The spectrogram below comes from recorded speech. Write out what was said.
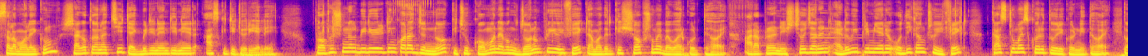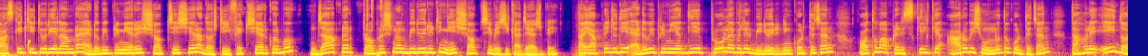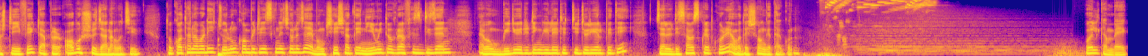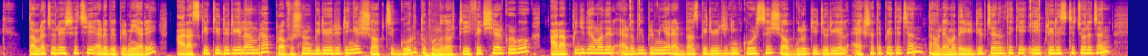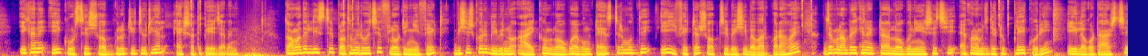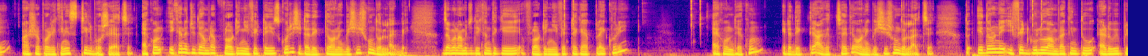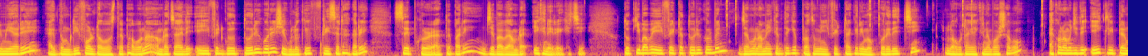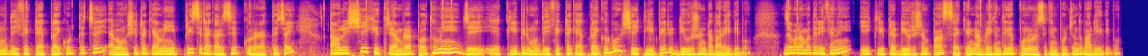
আসসালামু আলাইকুম। স্বাগত জানাচ্ছি টেকবিডি নাইনটিনের আজকে টিউটোরিয়ালে প্রফেশনাল ভিডিও এডিটিং করার জন্য কিছু কমন এবং জনপ্রিয় ইফেক্ট আমাদেরকে সবসময় ব্যবহার করতে হয়। আর আপনারা নিশ্চয়ই জানেন অ্যাডোবি প্রিমিয়ারের অধিকাংশ ইফেক্ট কাস্টমাইজ করে তৈরি করে নিতে হয়। তো আজকে টিউটোরিয়ালে আমরা অ্যাডোবি প্রিমিয়ারের সবচেয়ে সেরা দশটি ইফেক্ট শেয়ার করব, যা আপনার প্রফেশনাল ভিডিও এডিটিংয়ে সবচেয়ে বেশি কাজে আসবে। তাই আপনি যদি অ্যাডোবি প্রিমিয়ার দিয়ে প্রো লেভেলের ভিডিও এডিটিং করতে চান, অথবা আপনার স্কিলকে আরও বেশি উন্নত করতে চান, তাহলে এই দশটি ইফেক্ট আপনার অবশ্যই জানা উচিত। তো কথা না বাড়িয়ে চলুন কম্পিউটার স্ক্রিনে চলে যায় এবং সেই সাথে নিয়মিত গ্রাফিক্স ডিজাইন এবং ভিডিও এডিটিং রিলেটেড টিউটোরিয়াল পেতে চ্যানেলটি সাবস্ক্রাইব করে আমাদের সঙ্গে থাকুন। ওয়েলকাম ব্যাক আমরা চলে এসেছি অ্যাডোবি প্রিমিয়ারে। আর আজকের টিউটোরিয়ালে আমরা প্রফেশনাল ভিডিও এডিটিংয়ের সবচেয়ে গুরুত্বপূর্ণ দশটি ইফেক্ট শেয়ার করব। আর আপনি যদি আমাদের Adobe Premiere advance video editing কোর্সে সবগুলো টিউটোরিয়াল একসাথে পেতে চান, তাহলে আমাদের ইউটিউব চ্যানেল থেকে এই প্লেলিস্টে চলে যান। এখানে এই কোর্সের সবগুলো টিউটোরিয়াল একসাথে পেয়ে যাবেন। তো আমাদের লিস্টে প্রথমে রয়েছে ফ্লোটিং ইফেক্ট বিশেষ করে বিভিন্ন আইকন লগো এবং টেক্সটের মধ্যে এই ইফেক্টটা সবচেয়ে বেশি ব্যবহার করা হয়। যেমন আমরা এখানে একটা লগো নিয়ে এসেছি। এখন আমি যদি একটু প্লে করি, এই লগোটা আসছে। আসার পর এখানে স্টিল বসে আছে। এখন এখানে যদি আমরা ফ্লোটিং ইফেক্টটা ইউজ করি, সেটা দেখতে অনেক বেশি সুন্দর লাগবে। যেমন আমি যদি এখান থেকে ফ্লোটিং ইফেক্টটাকে অ্যাপ্লাই করি এখন দেখুন, এটা দেখতে আগের চাইতে অনেক বেশি সুন্দর লাগছে। তো এ ধরনের ইফেক্টগুলো আমরা কিন্তু অ্যাডোবি প্রিমিয়ারে একদম ডিফল্ট অবস্থায় পাবো না। আমরা চাইলে এই ইফেক্টগুলো তৈরি করে সেগুলোকে ফ্রিসেট আকারে সেভ করে রাখতে পারি, যেভাবে আমরা এখানে রেখেছি। তো কীভাবে ইফেক্টটা তৈরি করবেন? যেমন আমি এখান থেকে প্রথমে ইফেক্টটাকে রিমুভ করে দিচ্ছি লগটাকে এখানে বসাবো। এখন আমি যদি এই ক্লিপটার মধ্যে ইফেক্টটা অ্যাপ্লাই করতে চাই এবং সেটাকে আমি প্রিসেট আকারে সেভ করে রাখতে চাই, তাহলে সেক্ষেত্রে আমরা প্রথমে যে ক্লিপের মধ্যে ইফেক্টটাকে অ্যাপ্লাই করব, সেই ক্লিপের ডিউরেশনটা বাড়িয়ে দেব। যেমন আমাদের এখানে এই ক্লিপটার ডিউরেশন পাঁচ সেকেন্ড আমরা এখান থেকে পনেরো সেকেন্ড পর্যন্ত বাড়িয়ে দেবো।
